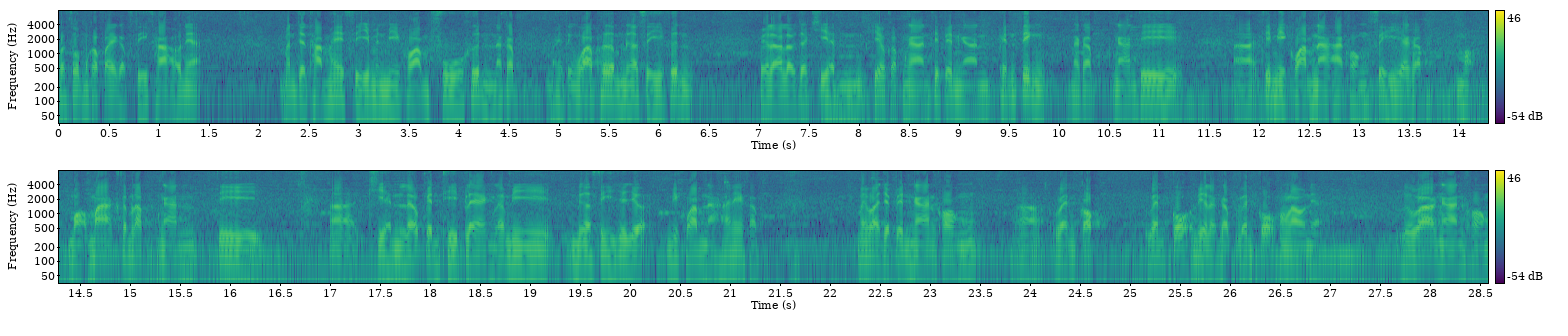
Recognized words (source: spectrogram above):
ผสมเข้าไปกับสีขาวเนี่ยมันจะทำให้สีมันมีความฟูขึ้นนะครับ หมายถึงว่าเพิ่มเนื้อสีขึ้น เวลาเราจะเขียนเกี่ยวกับงานที่เป็นงานเพนติ้งนะครับงานที่ที่มีความหนาของสีครับเหมาะเหมาะมากสำหรับงานที่เขียนแล้วเป็นทีแปลงแล้วมีเนื้อสีเยอะๆมีความหนาเนี่ยครับไม่ว่าจะเป็นงานของแวนก๊อป แวนโกนี่แหละครับแวนโกของเราเนี่ยหรือว่างานของ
